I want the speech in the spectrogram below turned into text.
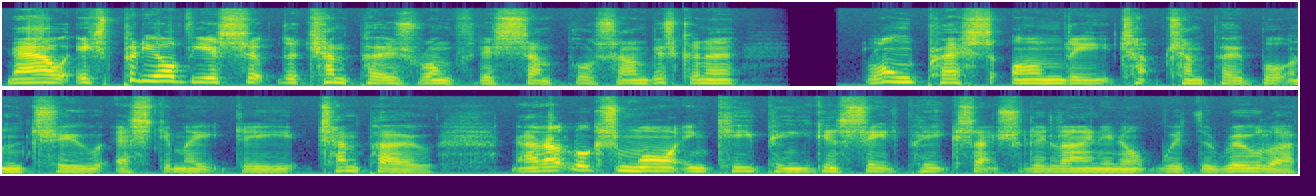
Now it's pretty obvious that the tempo is wrong for this sample so I'm just going to long press on the tap tempo button to estimate the tempo. Now that looks more in keeping, you can see the peaks actually lining up with the ruler.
